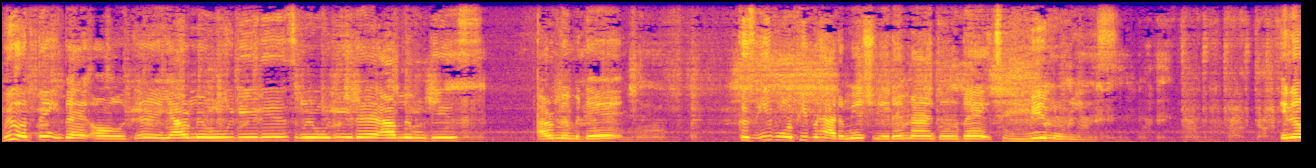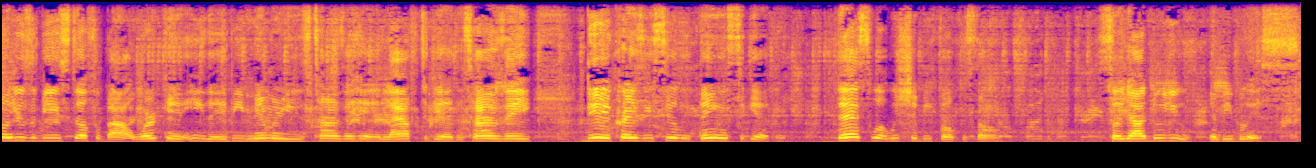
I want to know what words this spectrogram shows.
We're to think back on, dang, y'all remember when we did this? Remember we did that? I remember this. I remember that. Because even when people have dementia, their mind goes back to memories it don't usually be stuff about working either. It be memories, times they had laughed together, times they did crazy, silly things together. That's what we should be focused on. So y'all do you and be blessed.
